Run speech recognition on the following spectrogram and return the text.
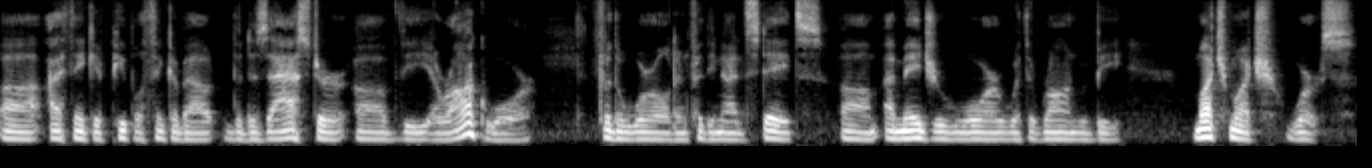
Uh, I think if people think about the disaster of the Iraq War, for the world and for the United States, um, a major war with Iran would be much, much worse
